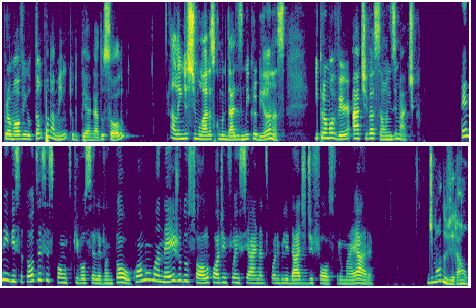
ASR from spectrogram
promovem o tamponamento do pH do solo, além de estimular as comunidades microbianas e promover a ativação enzimática. Tendo em vista todos esses pontos que você levantou, como o manejo do solo pode influenciar na disponibilidade de fósforo, Maiara? De modo geral,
